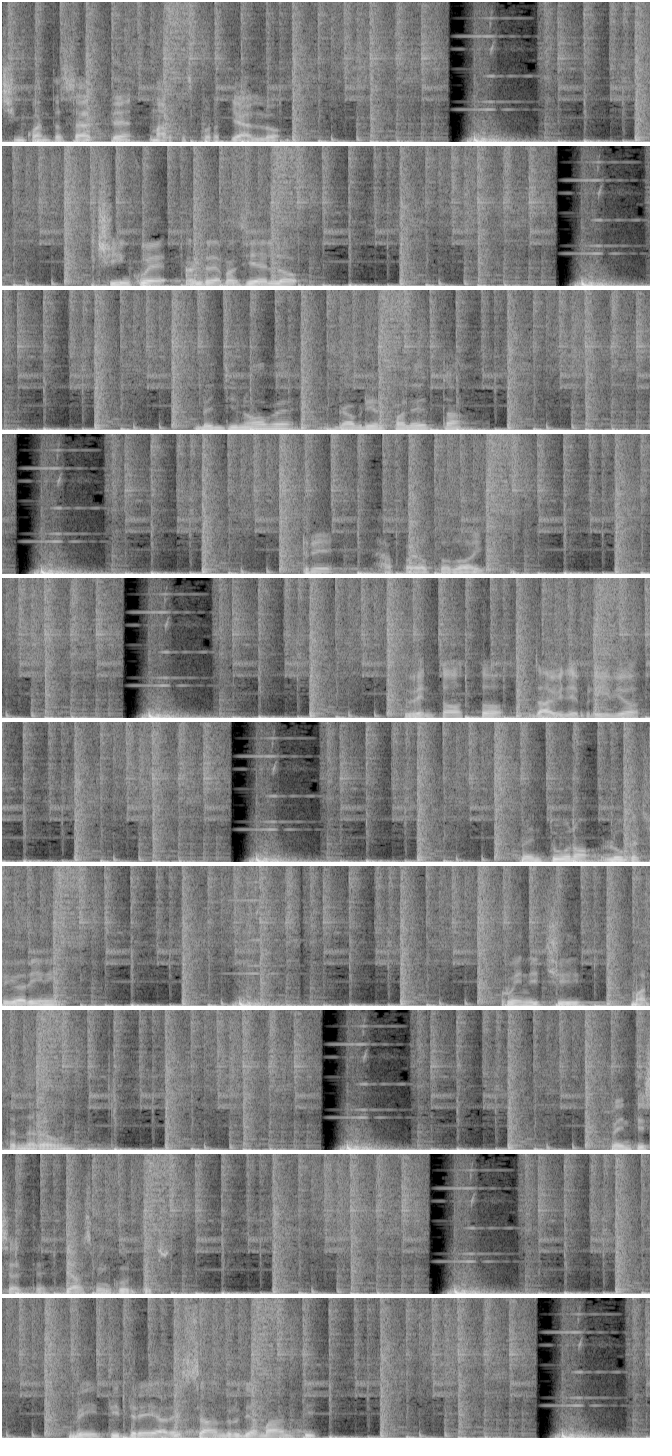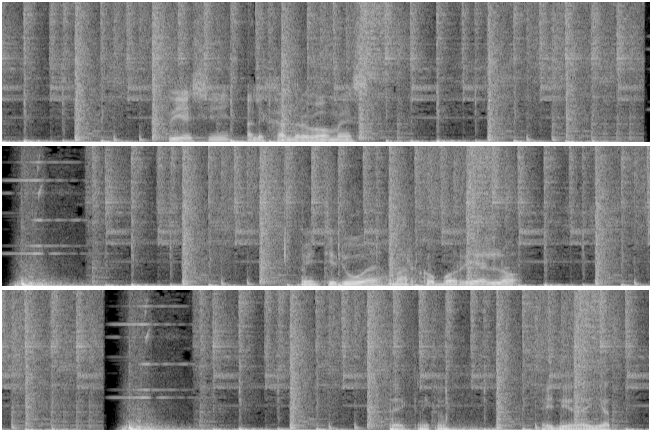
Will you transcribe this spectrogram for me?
57 Marco Sportiello. 5 Andrea Masiello. 29 Gabriel Paletta. 3 Raffaele Toloi. 28 Davide Brivio. 21 Luca Cigarini 15 Martin Daron 27 Jasmin Kurtic. 23 Alessandro Diamanti. 10 Alejandro Gomez 22 Marco Borriello. Tecnico e direi a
